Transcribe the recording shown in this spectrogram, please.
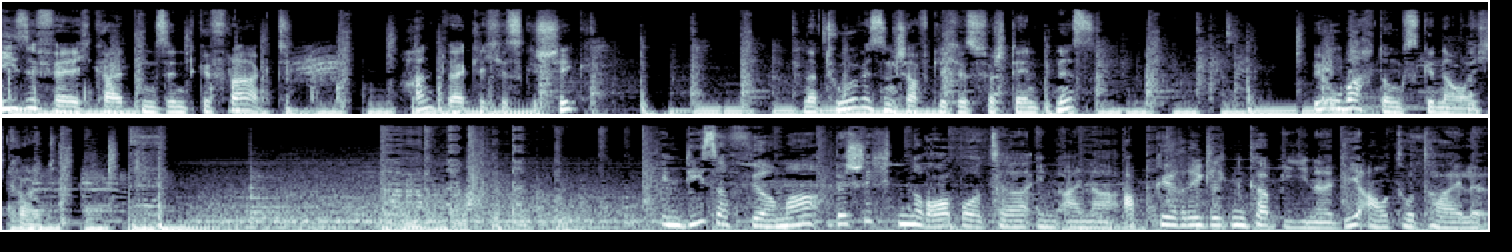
Diese Fähigkeiten sind gefragt. Handwerkliches Geschick, naturwissenschaftliches Verständnis, Beobachtungsgenauigkeit. In dieser Firma beschichten Roboter in einer abgeriegelten Kabine die Autoteile.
